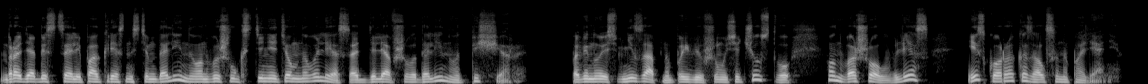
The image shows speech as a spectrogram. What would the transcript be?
Бродя без цели по окрестностям долины, он вышел к стене темного леса, отделявшего долину от пещеры. Повинуясь внезапно появившемуся чувству, он вошел в лес и скоро оказался на поляне.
